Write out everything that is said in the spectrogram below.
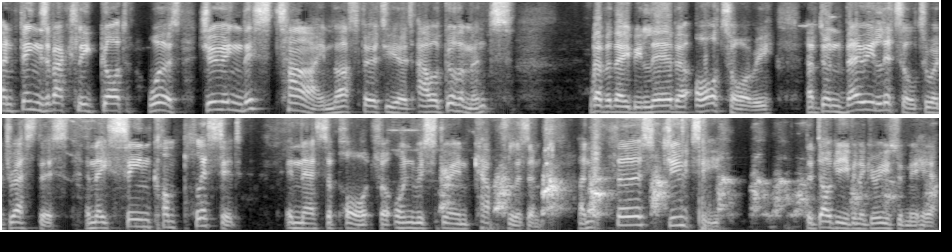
and things have actually got worse. During this time, the last 30 years, our governments, whether they be Labour or Tory, have done very little to address this, and they seem complicit in their support for unrestrained capitalism. And the first duty, the dog even agrees with me here,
